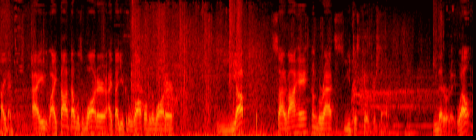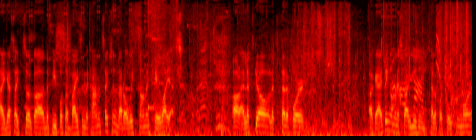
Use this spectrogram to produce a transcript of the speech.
I died. I I thought that was water. I thought you could walk over the water. Yup. Salvaje, congrats. You just killed yourself. Literally. Well, I guess I took uh, the people's advice in the comment section that always comment KYS. Alright, let's go. Let's teleport. Okay, I think I'm gonna start using teleportation more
